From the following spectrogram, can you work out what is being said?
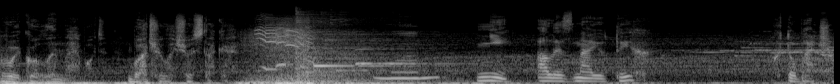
Ви коли-небудь бачили щось таке? Ні, але знаю тих, хто бачив.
